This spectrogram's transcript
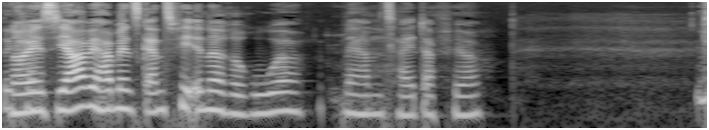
Der Neues Jahr, wir haben jetzt ganz viel innere Ruhe. Wir haben Zeit dafür.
